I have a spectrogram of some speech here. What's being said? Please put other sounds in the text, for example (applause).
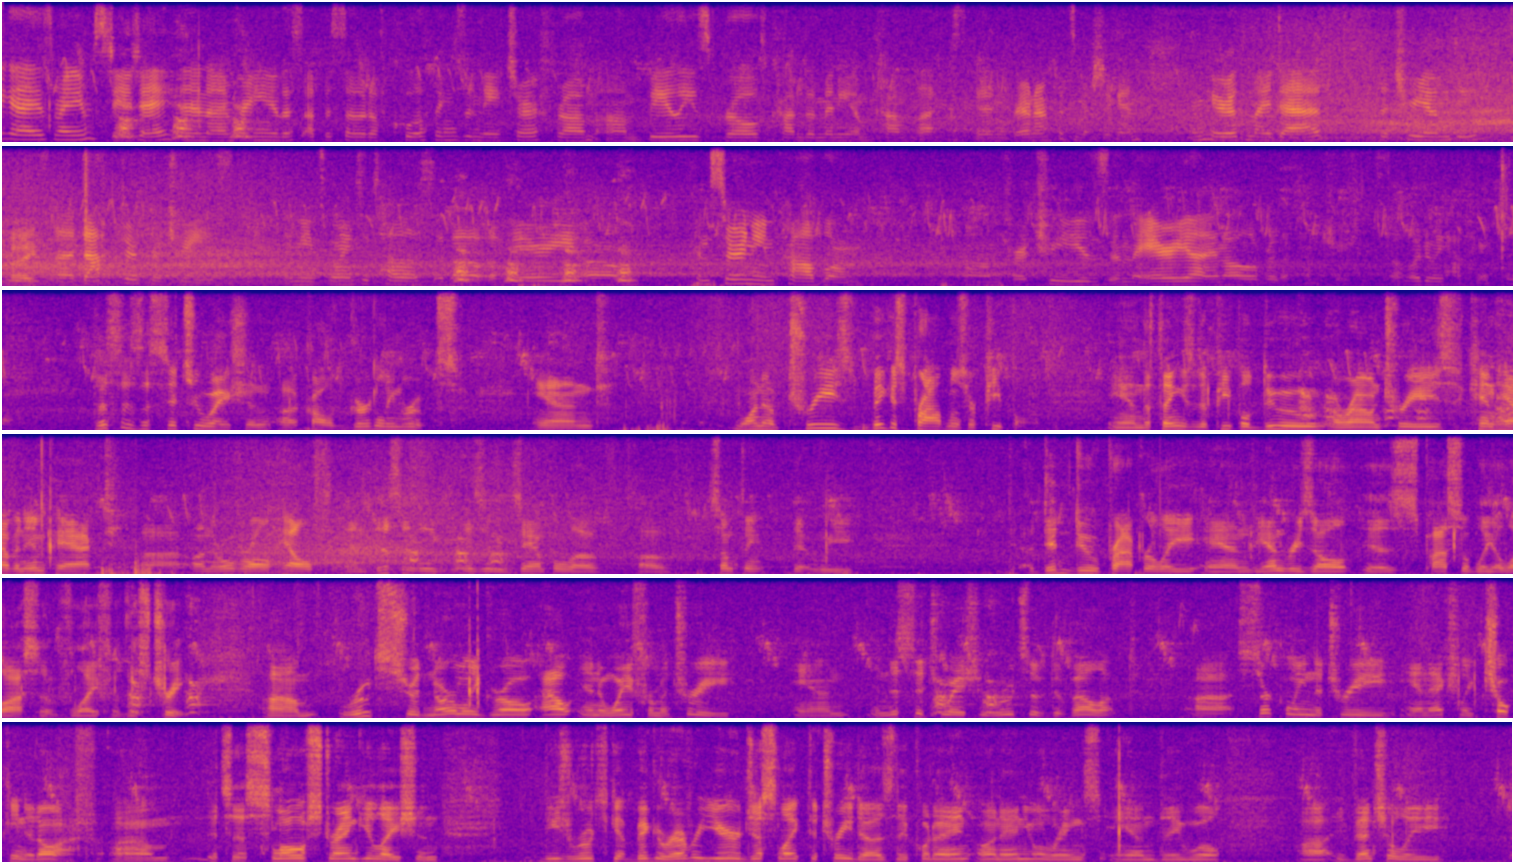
Hey guys, my name is JJ and I'm bringing you this episode of Cool Things in Nature from um, Bailey's Grove Condominium Complex in Grand Rapids, Michigan. I'm here with my dad, the tree MD. He's a doctor for trees and he's going to tell us about a very um, concerning problem um, for trees in the area and all over the country. So what do we have here today? This is a situation uh, called girdling roots and one of trees' biggest problems are people. And the things that people do around trees can have an impact uh, on their overall health. And this is, a, is an example of, of something that we didn't do properly and the end result is possibly a loss of life of this tree. Um, roots should normally grow out and away from a tree and in this situation roots have developed uh, circling the tree and actually choking it off. Um, it's a slow strangulation. These roots get bigger every year just like the tree does. They put on annual rings and they will uh, eventually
